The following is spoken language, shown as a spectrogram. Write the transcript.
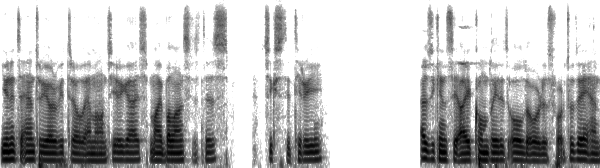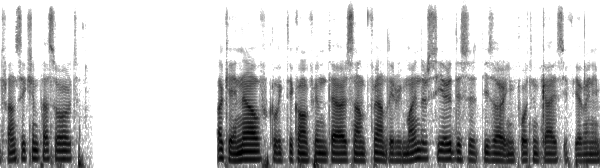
You need to enter your withdrawal amount here guys. My balance is this 63 as you can see i completed all the orders for today and transaction password. Okay now click the confirm there are some friendly reminders here. This is these are important guys. If you have any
